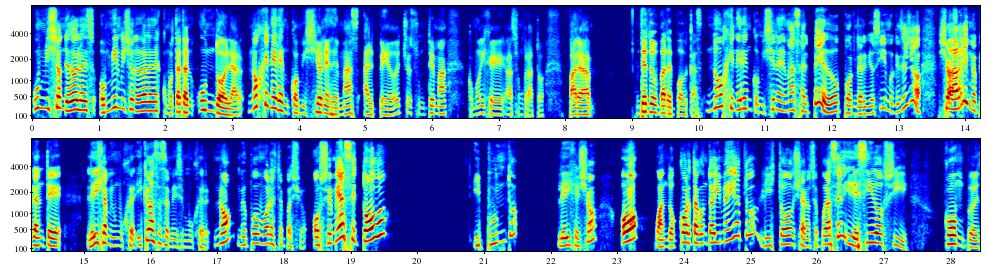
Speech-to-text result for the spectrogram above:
un millón de dólares o mil millones de dólares como tratan un dólar. No generen comisiones de más al pedo. De hecho, es un tema, como dije hace un rato, para dentro de un par de podcasts. No generen comisiones de más al pedo por nerviosismo, qué sé yo. Yo agarré y me planteé, le dije a mi mujer, ¿y qué vas a hacer? Me dice mi mujer, no me puedo mover este precio. O se me hace todo y punto, le dije yo, o cuando corta contagio inmediato, listo, ya no se puede hacer y decido si compro en,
